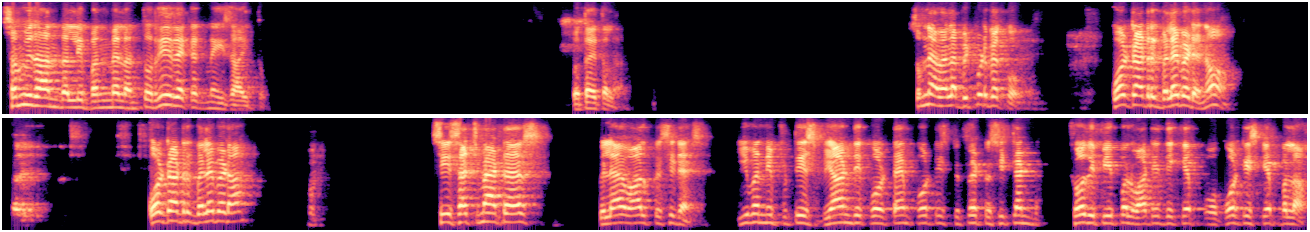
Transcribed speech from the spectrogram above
ಸಂವಿಧಾನದಲ್ಲಿ ಬಂದ್ಮೇಲಂತೂ ರೀ ರೆಕಗ್ನೈಸ್ ಆಯ್ತು. ಗೊತ್ತಾಯ್ತಲ್ಲ? ಸುಮ್ನೆ ಅವೆಲ್ಲ ಬಿಟ್ಬಿಡ್ಬೇಕು ಕೋರ್ಟ್ ಆರ್ಡರ್ ಬೆಲೆ ಬೇಡೇನು ಕೋರ್ಟ್ ಆರ್ಡರ್ ಬೆಲೆ ಬೇಡ See, such matters will have all precedence. Even if it is beyond the court time, court is prepared to sit and show the people what is the cap, court is capable of.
